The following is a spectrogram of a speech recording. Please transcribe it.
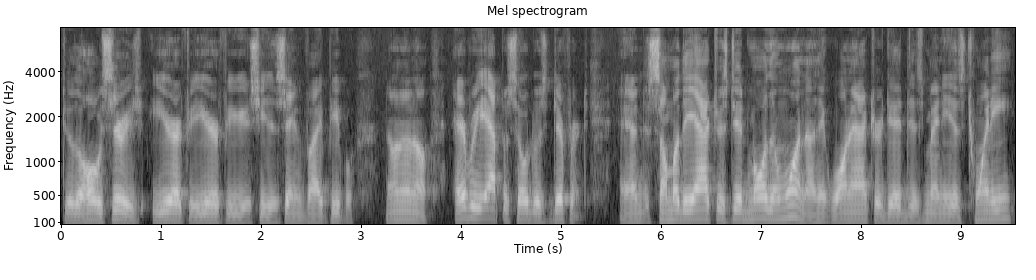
do the whole series year after year after year. You see the same five people. No, no, no. Every episode was different. And some of the actors did more than one. I think one actor did as many as 20.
